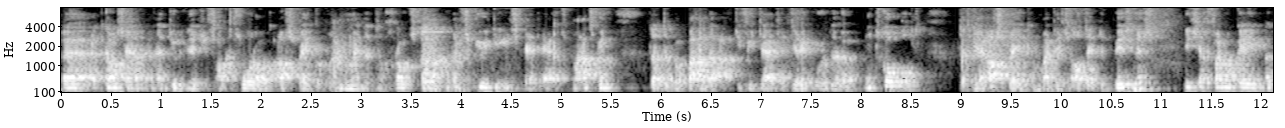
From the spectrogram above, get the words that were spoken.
Eh, het kan zijn natuurlijk dat je van tevoren ook afspreekt op het moment dat een grootschalig security incident ergens plaatsvindt, dat er bepaalde activiteiten direct worden ontkoppeld. Dat kun je afspreken, maar het is altijd de business die zegt van oké, eh,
